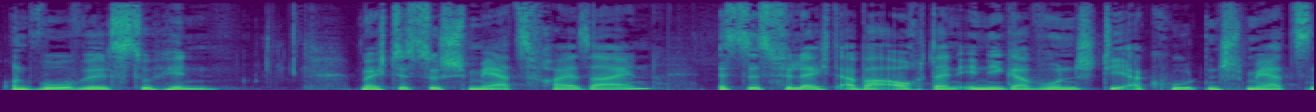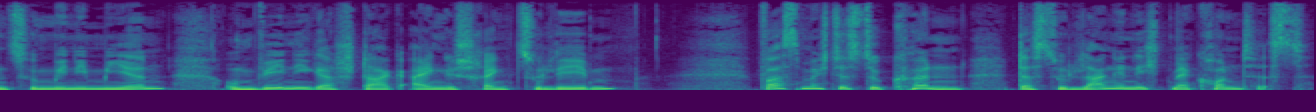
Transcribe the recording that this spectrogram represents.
und wo willst du hin? Möchtest du schmerzfrei sein? Ist es vielleicht aber auch dein inniger Wunsch, die akuten Schmerzen zu minimieren, um weniger stark eingeschränkt zu leben? Was möchtest du können, das du lange nicht mehr konntest?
